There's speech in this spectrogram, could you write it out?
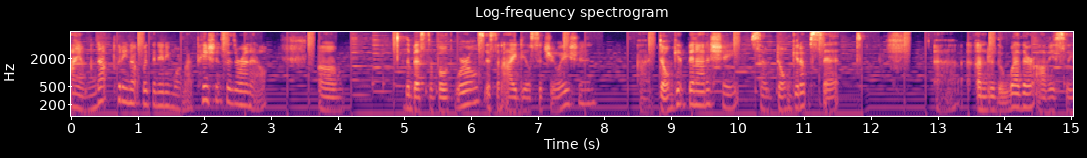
I am not putting up with it anymore. My patience has run out. Um, the best of both worlds. It's an ideal situation. Uh, don't get bent out of shape, so don't get upset. Uh, under the weather, obviously,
